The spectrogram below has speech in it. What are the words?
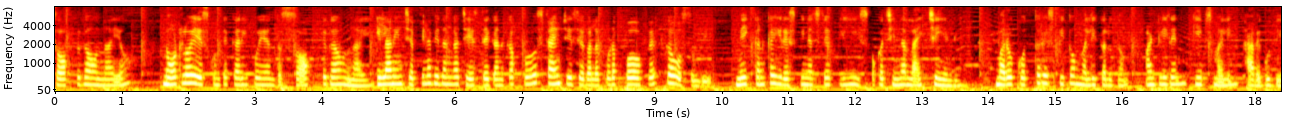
సాఫ్ట్గా ఉన్నాయో. నోట్లో వేసుకుంటే కరిగిపోయేంత సాఫ్ట్గా ఉన్నాయి. ఇలా నేను చెప్పిన విధంగా చేస్తే కనుక ఫస్ట్ టైం చేసే వాళ్ళకు కూడా పర్ఫెక్ట్గా వస్తుంది. మీకు కనుక ఈ రెసిపీ నచ్చితే ప్లీజ్ ఒక చిన్న లైక్ చేయండి. మరో కొత్త రెసిపీతో మళ్ళీ కలుద్దాం. Until then keep smiling have a good day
